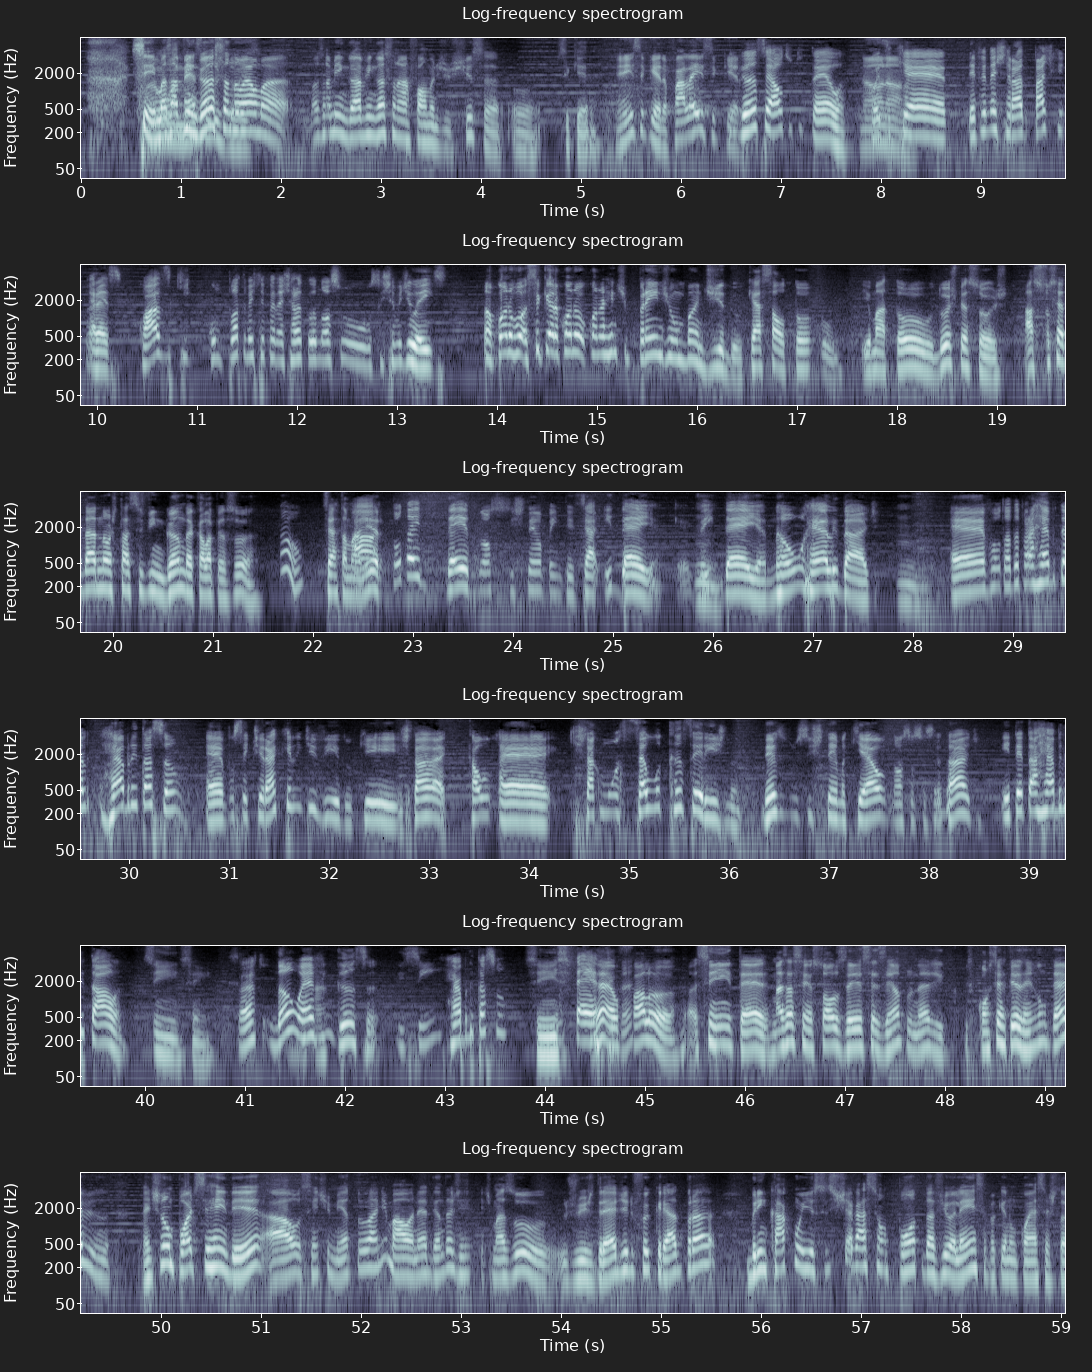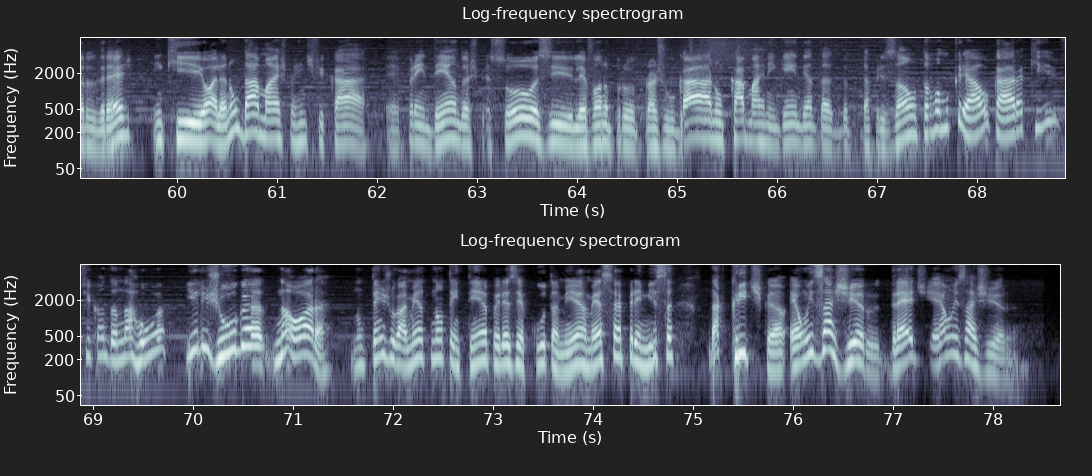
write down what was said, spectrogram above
Sim, mas a uma mescla vingança não é uma. Mas a vingança, a vingança não é uma forma de justiça, ô Siqueira? Hein, Siqueira? Fala aí, Siqueira. Vingança é autotutela. Não, coisa não. que é defenestrado, praticamente, parece, quase que completamente defenestrado pelo nosso sistema de leis. Não, quando Siqueira, quando, quando a gente prende um bandido que assaltou e matou duas pessoas, a sociedade não está se vingando daquela pessoa? Não. De certa A, maneira? toda a ideia do nosso sistema penitenciário, ideia, quer dizer, Hum. ideia, não realidade, Hum. É voltada para reabilitação. É você tirar aquele indivíduo que está, é, que está como uma célula cancerígena dentro do sistema que é a nossa sociedade e tentar reabilitá-la, Sim, sim. certo? Não é Ah. vingança, e sim reabilitação. Sim, sim. tese, é, eu né? falo. Sim, tese. Mas assim, eu só usei esse exemplo, né? De, com certeza, a gente não deve. A gente não pode se render ao sentimento animal, né? Dentro da gente. Mas o, o juiz Dredd ele foi criado pra brincar com isso. E se chegasse a um ponto da violência, pra quem não conhece a história do Dredd, em que, olha, não dá mais pra gente ficar é, prendendo as pessoas e levando pro, pra julgar, não cabe mais ninguém dentro da, da, da prisão, então vamos criar o cara que fica andando na rua e ele julga na hora. Não tem julgamento, não tem tempo, ele executa mesmo. Essa é a premissa da crítica. É um exagero. Dredd é um exagero.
